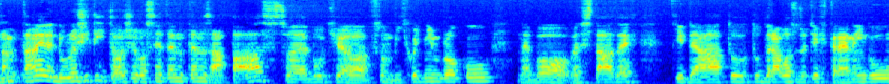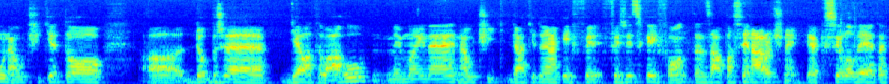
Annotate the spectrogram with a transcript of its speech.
Tam, tam je důležitý to, že vlastně ten, ten zápas, co je buď eh, v tom východním bloku nebo ve státech, ti dá tu, tu dravost do těch tréninků, naučí tě to dobře dělat váhu, mimo jiné naučí, dá ti to nějaký fyzický fond, ten zápas je náročný, jak silově, tak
